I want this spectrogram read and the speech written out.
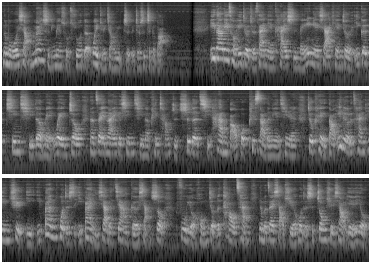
那么我想慢食里面所说的味觉教育，指的就是这个吧。意大利从一九九三年开始，每一年夏天就有一个星期的美味周。那在那一个星期呢，平常只吃得起汉堡或披萨的年轻人，就可以到一流的餐厅去，以一半或者是一半以下的价格享受富有红酒的套餐。那么在小学或者是中学校也有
